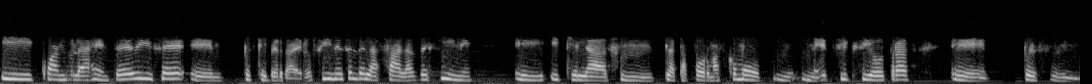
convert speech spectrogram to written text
y cuando la gente dice pues que el verdadero cine es el de las salas de cine y que las mm, plataformas como mm, Netflix y otras pues mm,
